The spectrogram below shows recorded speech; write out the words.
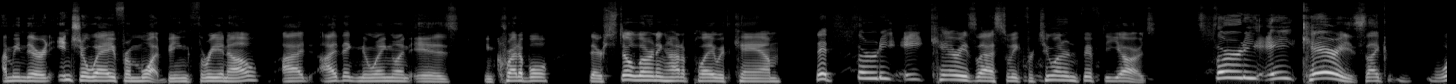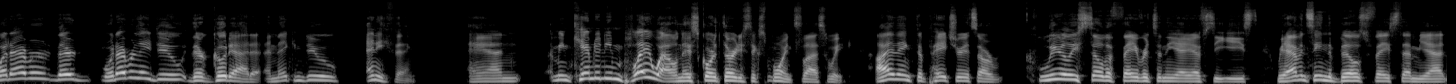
I mean, they're an inch away from what, being 3 and 0. I I think New England is incredible. They're still learning how to play with Cam. They had 38 carries last week for 250 yards. 38 carries. Like whatever they're whatever they do, they're good at it and they can do anything. And I mean, Cam didn't even play well and they scored 36 mm-hmm. points last week. I think the Patriots are clearly still the favorites in the AFC East. We haven't seen the Bills face them yet.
